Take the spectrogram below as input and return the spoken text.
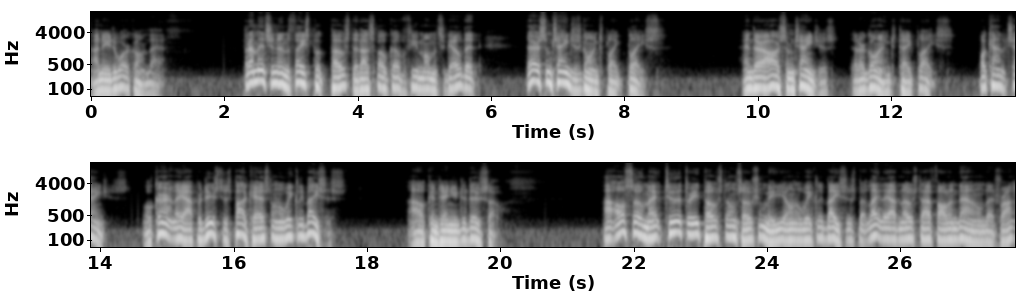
I need to work on that. But I mentioned in the Facebook post that I spoke of a few moments ago that there are some changes going to take place and there are some changes that are going to take place. What kind of changes? Well, currently I produce this podcast on a weekly basis. I'll continue to do so. I also make two or three posts on social media on a weekly basis, but lately I've noticed I've fallen down on that front.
